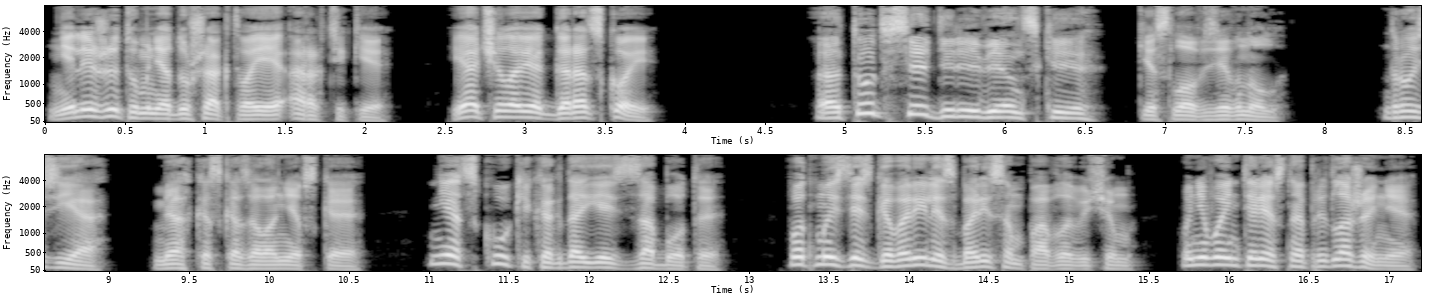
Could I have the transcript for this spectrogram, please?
не лежит у меня душа к твоей Арктике. Я человек городской. — А тут все деревенские, — Кислов зевнул. — Друзья, — мягко сказала Невская, — нет скуки, когда есть заботы. Вот мы здесь говорили с Борисом Павловичем. У него интересное предложение.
